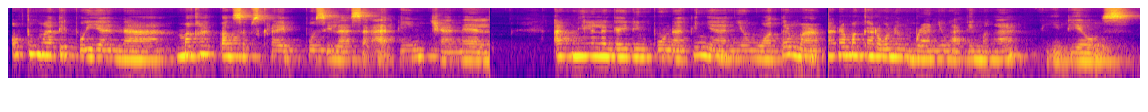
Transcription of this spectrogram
automatic po yan na makapag-subscribe po sila sa ating channel. At nilalagay din po natin yan, yung watermark, para magkaroon ng brand yung ating mga videos.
